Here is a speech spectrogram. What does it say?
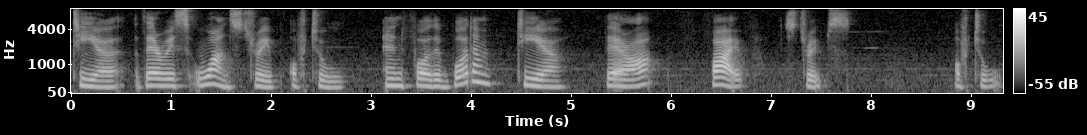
tier there is one strip of tulle, and for the bottom tier there are five strips of tulle.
